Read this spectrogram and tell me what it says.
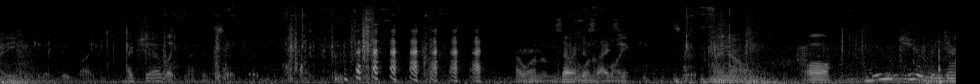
I need to get a new mic. Actually, I like my headset, but I want a, So I want a indecisive. mic. That's it. I know. Well, New kill leader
